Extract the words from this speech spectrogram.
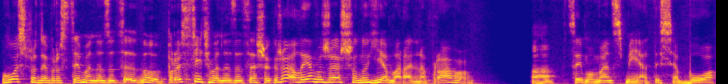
Господи, прости мене за це. Ну, простіть мене за це, що кажу, але я вважаю, що ну є моральне право Ага. в цей момент сміятися, бо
